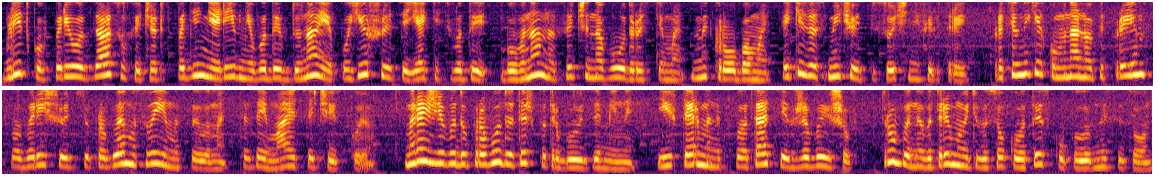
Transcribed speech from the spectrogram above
Влітку в період засухи через падіння рівня води в Дунаї погіршується якість води, бо вона насичена водоростями, мікробами, які засмічують пісочні фільтри. Працівники комунального підприємства вирішують цю проблему своїми силами та займаються чисткою. Мережі водопроводу теж потребують заміни. Їх термін експлуатації вже вийшов. Труби не витримують високого тиску у поливний сезон.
